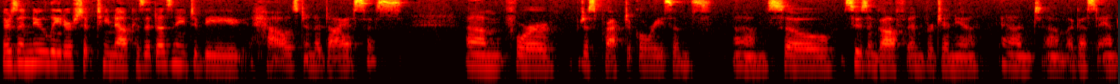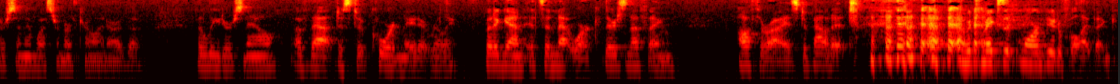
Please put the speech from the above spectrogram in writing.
there's a new leadership team now because it does need to be housed in a diocese um, for just practical reasons. Um, so Susan Goff in Virginia and um, Augusta Anderson in Western North Carolina are the the leaders now of that, just to coordinate it really. But again, it's a network. There's nothing authorized about it, which makes it more beautiful, I think.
